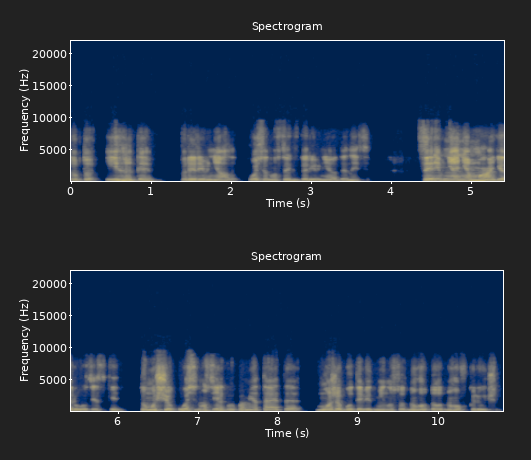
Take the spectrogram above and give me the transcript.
Тобто y прирівняли. Косінус х дорівнює одиниці. Це рівняння має розв'язки, тому що косінус, як ви пам'ятаєте, може бути від мінус 1 до 1 включно.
